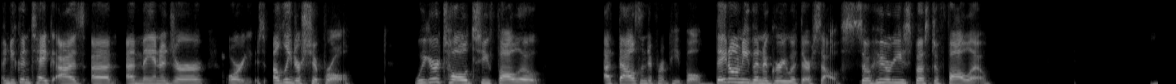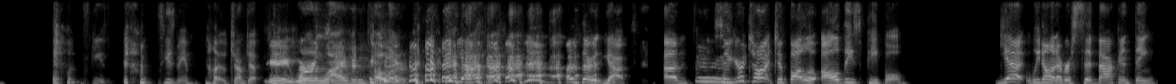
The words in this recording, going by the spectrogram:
and you can take as a, a manager or a leadership role. We are told to follow a thousand different people. They don't even agree with themselves. So who are you supposed to follow? excuse excuse me choked up hey we're live in color yeah i'm sorry yeah um so you're taught to follow all these people yet we don't ever sit back and think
